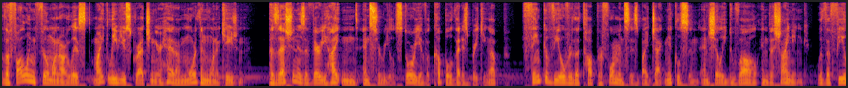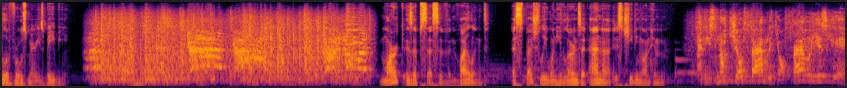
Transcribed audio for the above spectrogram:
The following film on our list might leave you scratching your head on more than one occasion. Possession is a very heightened and surreal story of a couple that is breaking up. Think of the over the top performances by Jack Nicholson and Shelley Duvall in The Shining, with the feel of Rosemary's Baby. Mark is obsessive and violent, especially when he learns that Anna is cheating on him. That is not your family. Your family is here.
